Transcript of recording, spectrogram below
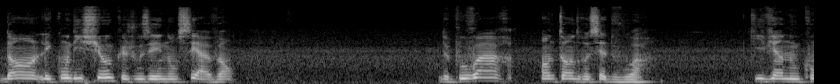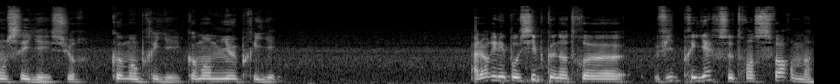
dans les conditions que je vous ai énoncées avant de pouvoir entendre cette voix qui vient nous conseiller sur comment prier, comment mieux prier. Alors il est possible que notre vie de prière se transforme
